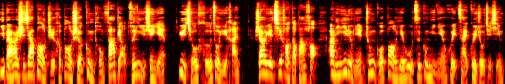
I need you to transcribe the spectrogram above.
一百二十家报纸和报社共同发表遵义宣言，欲求合作御寒。十二月七号到八号，二零一六年中国报业物资供应年会在贵州举行。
